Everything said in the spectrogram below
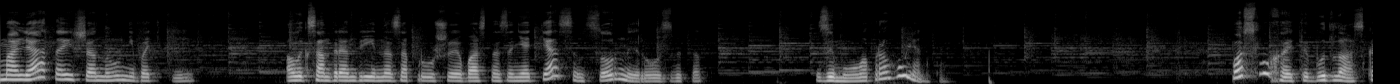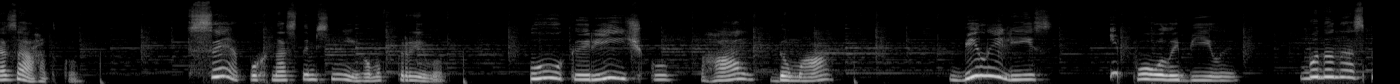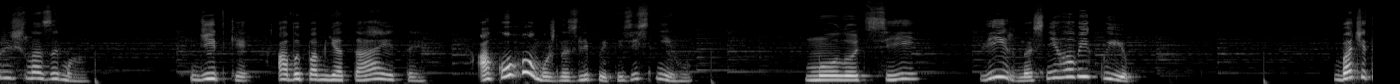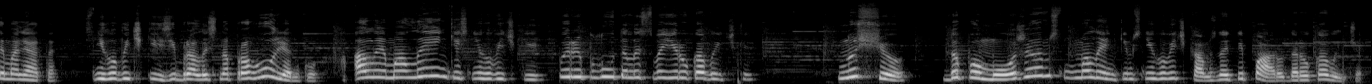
Малята і шановні батьки. Олександра Андріївна запрошує вас на заняття сенсорний розвиток. Зимова прогулянка. Послухайте, будь ласка, загадку. Все пухнастим снігом вкрило. Луки, річку, гай, дома. Білий ліс і поле біле, бо до нас прийшла зима. Дітки, а ви пам'ятаєте, а кого можна зліпити зі снігу? Молодці, вірно, сніговиків. Бачите, малята, сніговички зібрались на прогулянку, але маленькі сніговички переплутали свої рукавички. Ну що, допоможе вам маленьким сніговичкам знайти пару до рукавичок?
